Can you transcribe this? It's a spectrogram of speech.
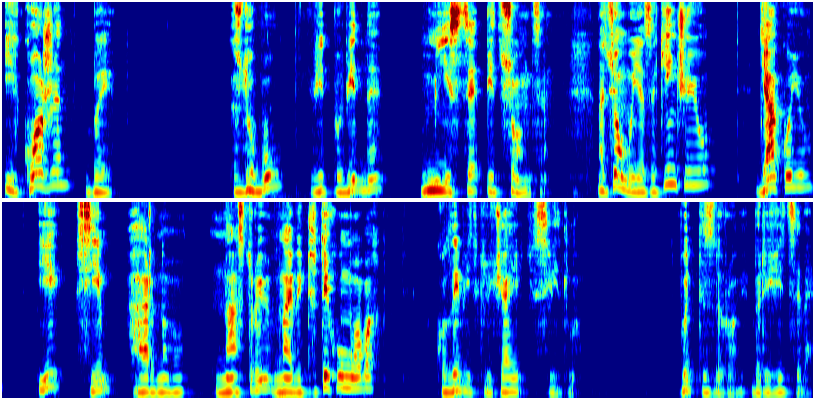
і кожен би здобув відповідне місце під сонцем. На цьому я закінчую. Дякую і всім гарного настрою, навіть в тих умовах, коли відключають світло. Будьте здорові, бережіть себе.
